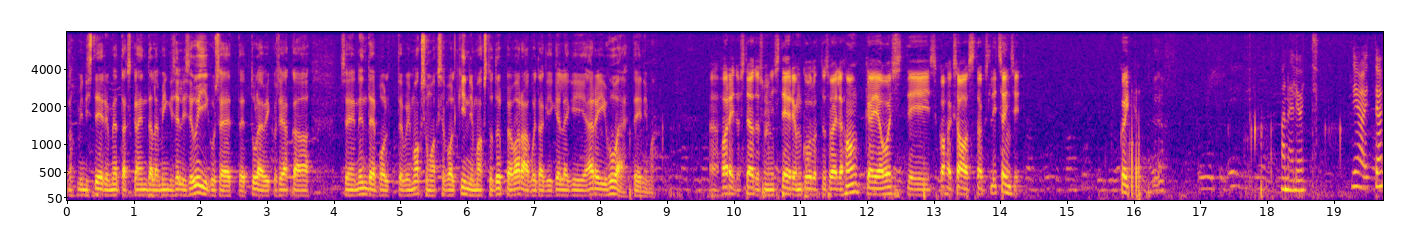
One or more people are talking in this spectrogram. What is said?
noh, ministeerium jätaks ka endale mingi sellise õiguse, et, et tulevikus ei hakka see nende poolt või maksumaksja poolt kinni makstud õppevara kuidagi kellegi ärihuve teenima haridus-teadusministeerium kuulutas välja hanke ja ostis kaheks aastaks litsentsid. kõik. Anneli Ott. ja aitäh,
